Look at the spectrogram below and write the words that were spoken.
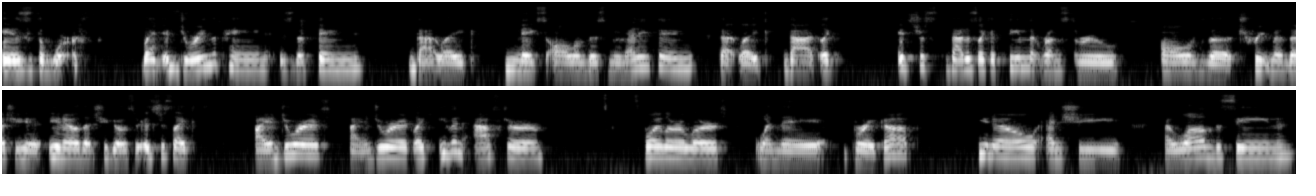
is the worth. Like enduring the pain is the thing that like makes all of this mean anything. That like that like it's just that is like a theme that runs through all of the treatment that she you know that she goes through. It's just like I endure it, I endure it. Like even after spoiler alert when they break up, you know, and she I love the scene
